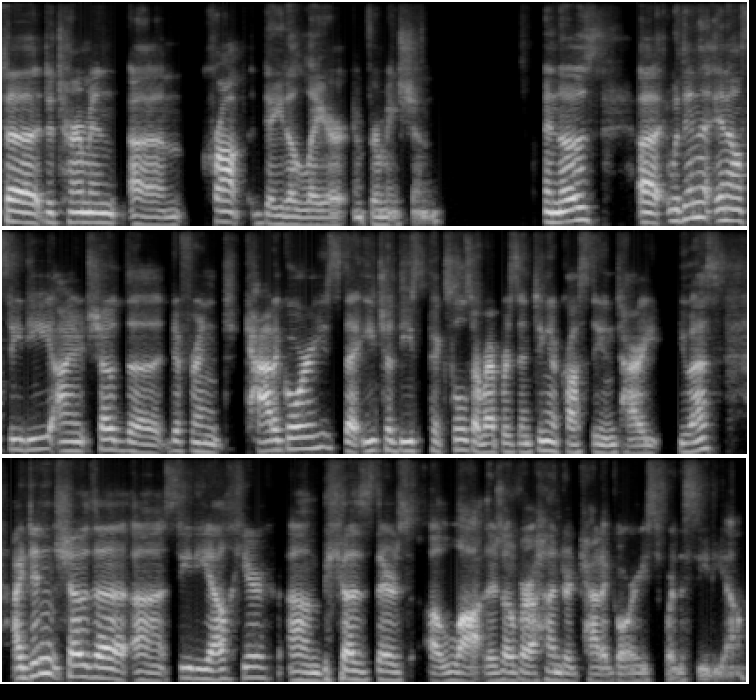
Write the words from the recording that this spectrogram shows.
to determine um, crop data layer information. And those uh, within the NLCD, I showed the different categories that each of these pixels are representing across the entire US. I didn't show the uh, CDL here um, because there's a lot, there's over a hundred categories for the CDL.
